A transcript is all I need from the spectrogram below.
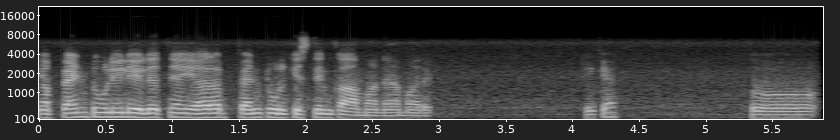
या पेन टूल ही ले लेते हैं, यार, अब पेन टूल किस दिन काम आना है हमारे, ठीक है? तो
